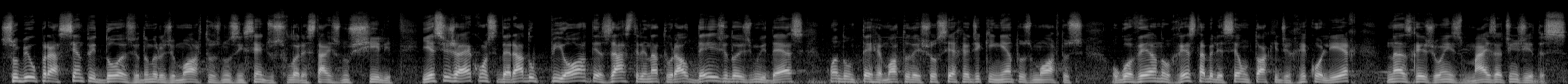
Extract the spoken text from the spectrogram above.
Subiu para 112 o número de mortos nos incêndios florestais no Chile. E esse já é considerado o pior desastre natural desde 2010, quando um terremoto deixou cerca de 500 mortos. O governo restabeleceu um toque de recolher nas regiões mais atingidas.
